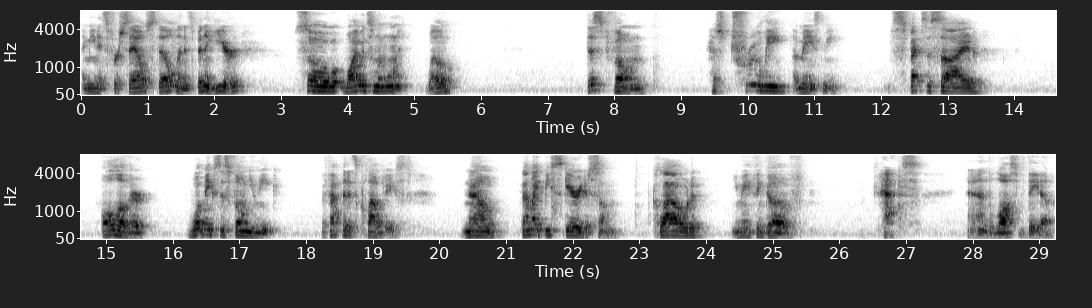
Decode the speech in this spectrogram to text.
I mean it's for sale still and it's been a year so, why would someone want it? Well, this phone has truly amazed me. Specs aside, all other, what makes this phone unique? The fact that it's cloud based. Now, that might be scary to some. Cloud, you may think of hacks and loss of data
